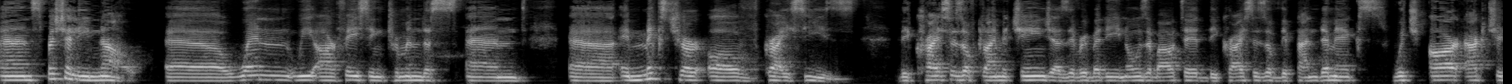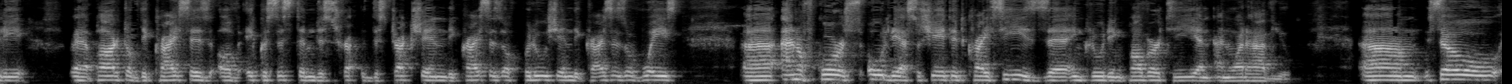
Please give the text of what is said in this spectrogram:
And especially now, uh, when we are facing tremendous and uh, a mixture of crises the crisis of climate change, as everybody knows about it, the crisis of the pandemics, which are actually uh, part of the crisis of ecosystem destru- destruction, the crisis of pollution, the crisis of waste, and of course all the associated crises, uh, including poverty and, and what have you. Um, so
